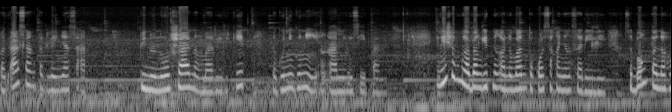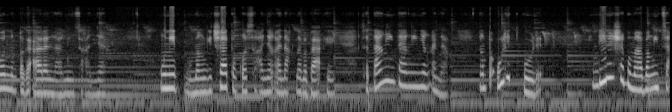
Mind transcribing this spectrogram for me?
pag-asa ang taglay niya sa akin. Pinuno siya ng maririkit na guni-guni ang aming isipan. Hindi siya bumabanggit ng anuman tungkol sa kanyang sarili sa buong panahon ng pag-aaral namin sa kanya. Ngunit bumanggit siya tungkol sa kanyang anak na babae, sa tanging-tanging niyang anak, ng paulit-ulit. Hindi rin siya bumabanggit sa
